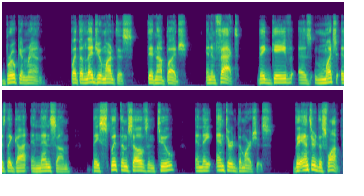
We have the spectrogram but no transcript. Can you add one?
broke and ran but the Legio Martius did not budge. And in fact, they gave as much as they got and then some. They split themselves in two and they entered the marshes. They entered the swamp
